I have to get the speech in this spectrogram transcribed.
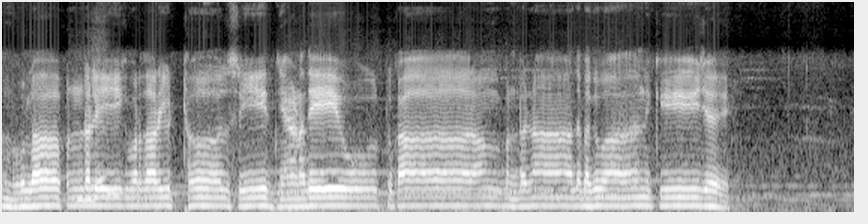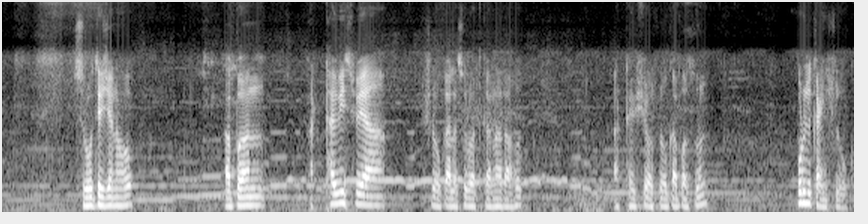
भोला पंडलिक वरदारी विठ्ठल श्री ज्ञानदेव तुकाराम पंढरनाथ भगवान की जय. श्रोतेजन हो आपण अठ्ठावीसव्या श्लोकाला सुरुवात करणार आहोत. अठ्ठावीसव्या श्लोकापासून पुढील काही श्लोक.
